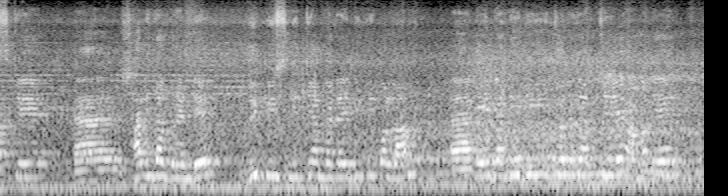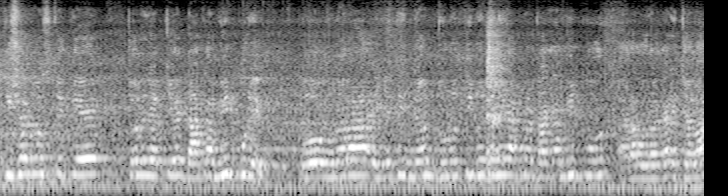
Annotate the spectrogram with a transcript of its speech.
আজকে শালিদা ব্র্যান্ডের দুই পিস লিথিয়াম ব্যাটারি বিক্রি করলাম। এই ব্যাটারিটি চলে যাচ্ছে আমাদের কিশোরগঞ্জ থেকে চলে যাচ্ছে ঢাকা মিরপুরে। তো ওনারা এই যে তিনজন, দুনো তিনজনই আপনার ঢাকা মিরপুর, আর ওরা গাড়ি চালা।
